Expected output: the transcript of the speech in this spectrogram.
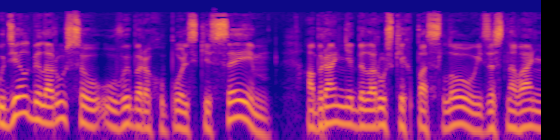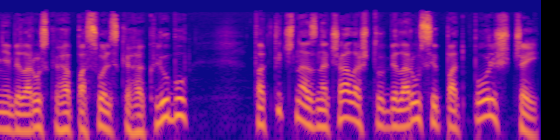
Удзел беларусаў у выбарах у польскі сэйм, абранне беларускіх паслоў і заснаванне беларускага пасольскага клубу фактычна азначала, што беларусы пад Польшчай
